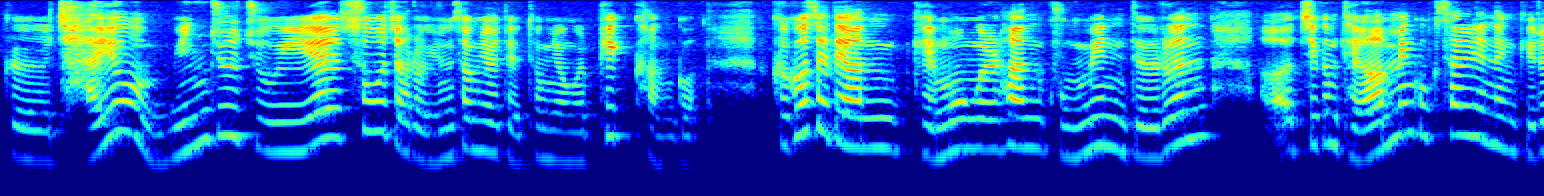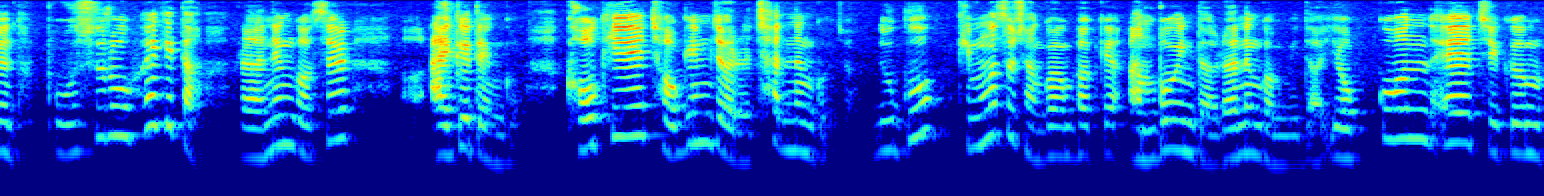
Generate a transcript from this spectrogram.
그 자유민주주의의 수호자로 윤석열 대통령을 픽한 것. 그것에 대한 계몽을 한 국민들은 어, 지금 대한민국 살리는 길은 보수로 회기다라는 것을 어, 알게 된 것. 거기에 적임자를 찾는 거죠. 누구? 김문수 장관밖에 안 보인다라는 겁니다. 여권에 지금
